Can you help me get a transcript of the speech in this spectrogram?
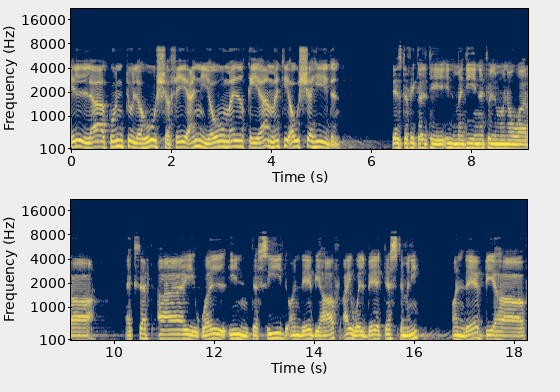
إلا كنت له شفيعا يوم القيامة أو شهيدا There's difficulty in Madinatul Munawwara except I will intercede on their behalf I will bear testimony on their behalf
